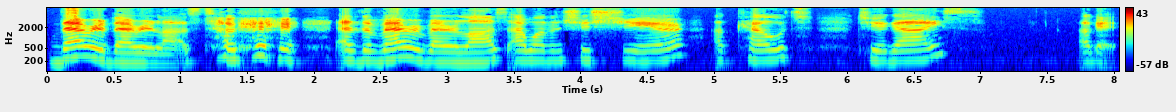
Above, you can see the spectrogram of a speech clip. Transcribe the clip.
very very last, okay, at the very very last, I wanted to share a quote to you guys. Okay,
